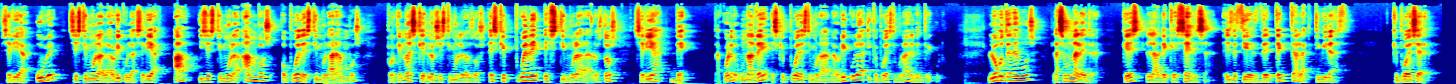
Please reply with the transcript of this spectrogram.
sería V, si estimula la aurícula sería A y si estimula ambos o puede estimular ambos, porque no es que los estimule los dos, es que puede estimular a los dos, sería D. ¿De acuerdo? Una D es que puede estimular la aurícula y que puede estimular el ventrículo. Luego tenemos la segunda letra, que es la de que sensa, es decir, detecta la actividad, que puede ser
